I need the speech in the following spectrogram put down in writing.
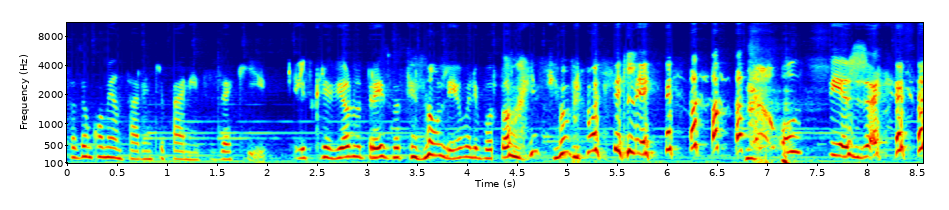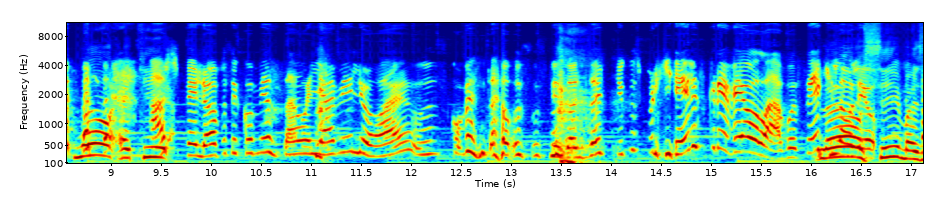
fazer um comentário entre parênteses aqui. Ele escreveu no 3, você não leu, ele botou lá em cima pra você ler. Ou seja, não, é que... acho melhor você começar a olhar melhor os comentários, os episódios antigos, porque ele escreveu lá, você que não, não leu. Sim, mas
